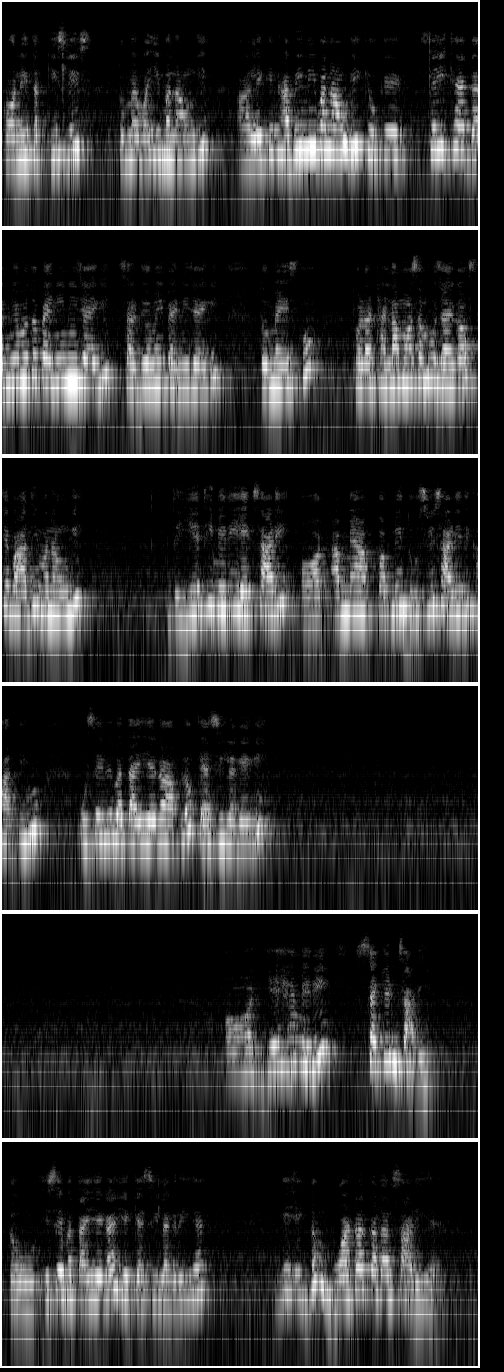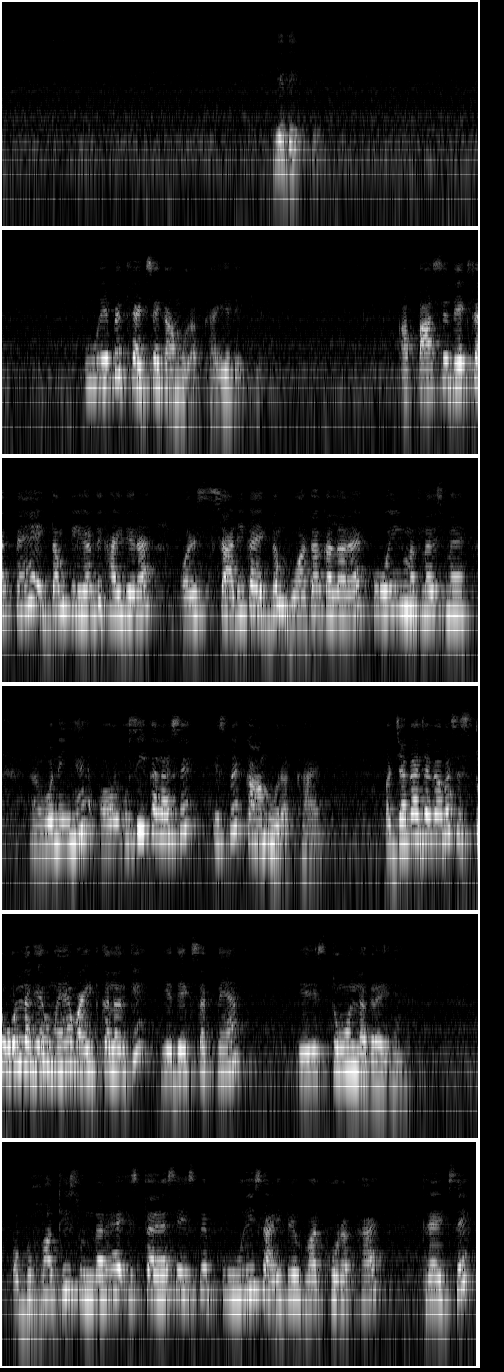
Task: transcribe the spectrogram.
कोने तक की स्लीव्स तो मैं वही बनाऊँगी। लेकिन अभी नहीं बनाऊँगी क्योंकि सिल्क है गर्मियों में तो पहनी नहीं जाएगी सर्दियों में ही पहनी जाएगी तो मैं इसको थोड़ा ठंडा मौसम हो जाएगा उसके बाद ही बनाऊँगी। तो ये थी मेरी एक साड़ी और अब मैं आपको अपनी दूसरी साड़ी दिखाती हूँ उसे भी बताइएगा आप लोग कैसी लगेगी। और ये है मेरी सेकंड साड़ी। तो इसे बताइएगा, ये कैसी लग रही है? ये एकदम वाटर कलर साड़ी है। ये देखिए। पूरे पे थ्रेड से काम हो रखा है, ये देखिए। आप पास से देख सकते हैं, एकदम क्लियर दिखाई दे रहा है और इस साड़ी का एकदम वाटर कलर है। कोई मतलब इसमें वो नहीं है और उसी कलर से इस पे काम हो रखा है। और जगह जगह बस स्टोन लगे हुए हैं व्हाइट कलर के, ये देख सकते हैं ये स्टोन लग रहे हैं। और बहुत ही सुंदर है। इस तरह से इस पे पूरी साड़ी पे वर्क हो रखा है। थ्रेड से।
